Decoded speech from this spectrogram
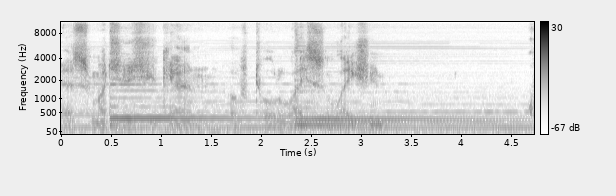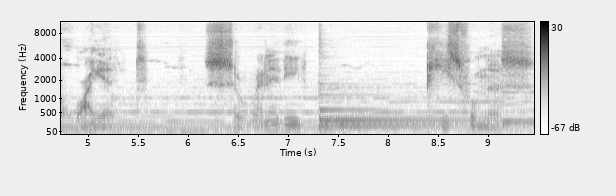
as much as you can of total isolation quiet, serenity, peacefulness,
